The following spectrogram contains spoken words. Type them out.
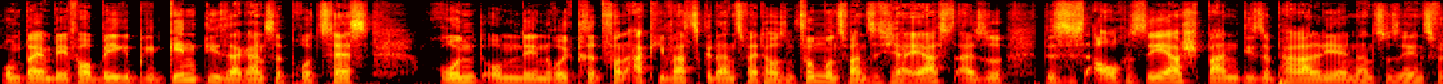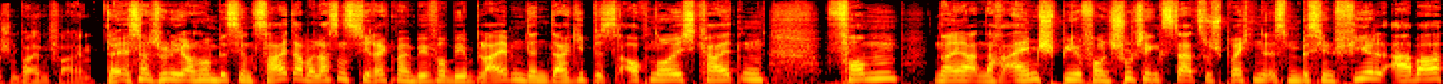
Und beim BVB beginnt dieser ganze Prozess rund um den Rücktritt von Aki Watzke dann 2025 ja erst. Also das ist auch sehr spannend, diese Parallelen dann zu sehen zwischen beiden Vereinen. Da ist natürlich auch noch ein bisschen Zeit, aber lass uns direkt beim BVB bleiben, denn da gibt es auch Neuigkeiten vom, naja, nach einem Spiel von Shootingstar zu sprechen, ist ein bisschen viel, aber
